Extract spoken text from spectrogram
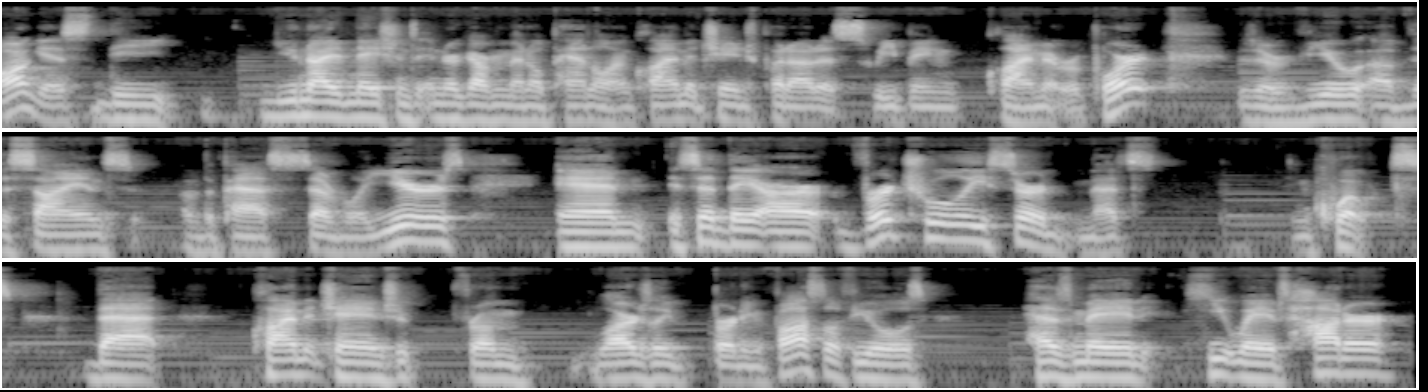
August, the United Nations Intergovernmental Panel on Climate Change put out a sweeping climate report. It was a review of the science of the past several years, and it said they are virtually certain, that's in quotes, that climate change from largely burning fossil fuels has made heat waves hotter,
